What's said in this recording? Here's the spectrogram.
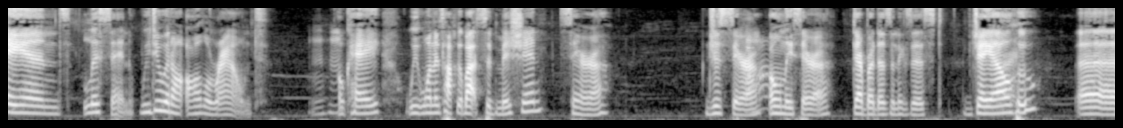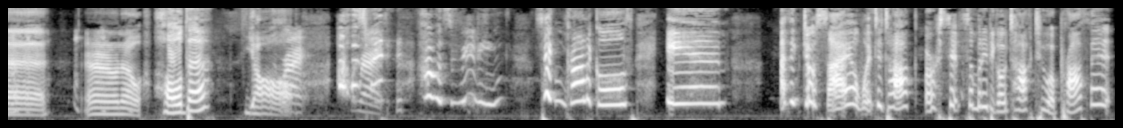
And listen, we do it all, around. Mm-hmm. Okay? We want to talk about submission. Sarah. Just Sarah. Only Sarah. Deborah doesn't exist. Jael who? Uh I don't know. Huldah? Y'all. Right. I was Right. reading, I was reading Second Chronicles and I think Josiah went to talk or sent somebody to go talk to a prophet.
